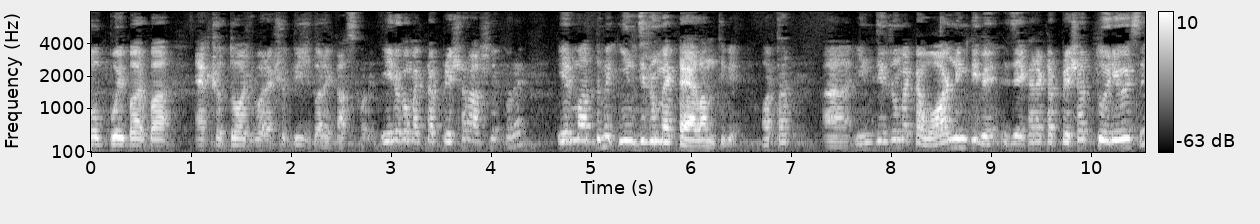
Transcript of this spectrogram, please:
নব্বই বার বা একশো দশ বার, একশো বিশ বারে কাজ করে। এইরকম একটা প্রেশার আসলে পরে এর মাধ্যমে ইঞ্জিন রুমে একটা অ্যালার্ম দিবে। অর্থাৎ ইঞ্জিন রুমে একটা ওয়ার্নিং দিবে যে এখানে একটা প্রেশার তৈরি হয়েছে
